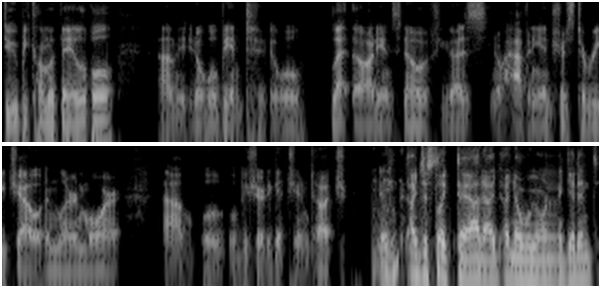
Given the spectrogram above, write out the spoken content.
do become available, um, you know, we'll be into we'll let the audience know if you guys you know have any interest to reach out and learn more. Um, we'll we'll be sure to get you in touch. I just like to add, I, I know we want to get into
